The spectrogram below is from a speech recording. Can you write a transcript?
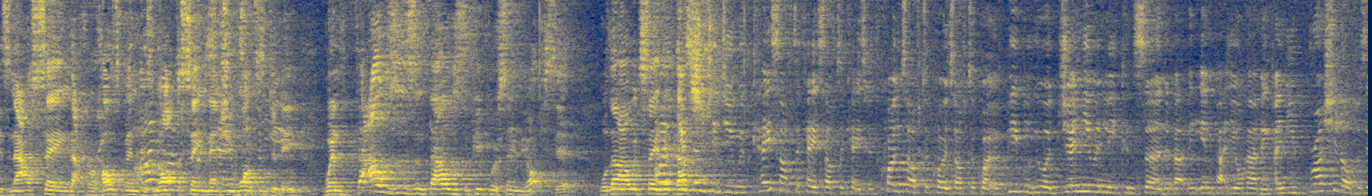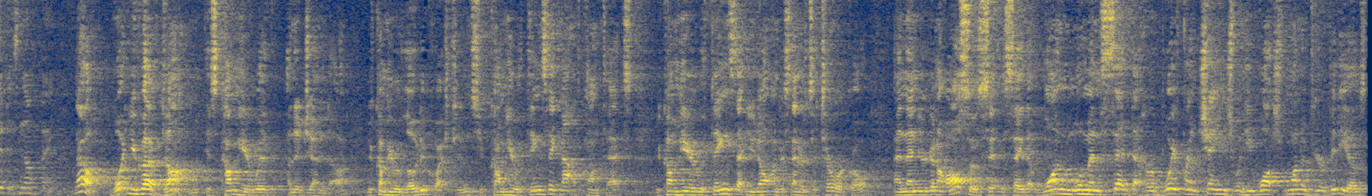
is now saying that her husband is I not the same man she wants him to be. When thousands and thousands of people are saying the opposite, well, then I would say I that that's presented you with case after case after case, with quote after quote after quote of people who are genuinely concerned about the impact you're having, and you brush it off as if it's nothing. No, what you have done is come here with an agenda. You've come here with loaded questions. You've come here with things taken out of context. You come here with things that you don't understand are satirical. And then you're going to also sit and say that one woman said that her boyfriend changed when he watched one of your videos.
